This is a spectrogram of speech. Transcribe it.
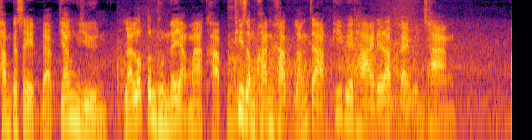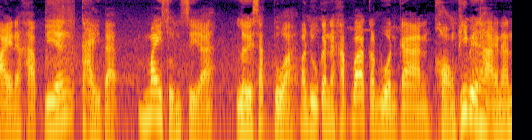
ทำเกษตรแบบยั่งยืน และลดต้นทุนได้อย่างมากครับ ที่สำคัญครับหลังจากพี่เพทายได้รับไก่เหวินชาง ไปนะครับ เลี้ยงไก่แบบไม่สูญเสียเลยสักตัวมาดูกันนะครับว่ากระบวนการของพี่เพทายนั้น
